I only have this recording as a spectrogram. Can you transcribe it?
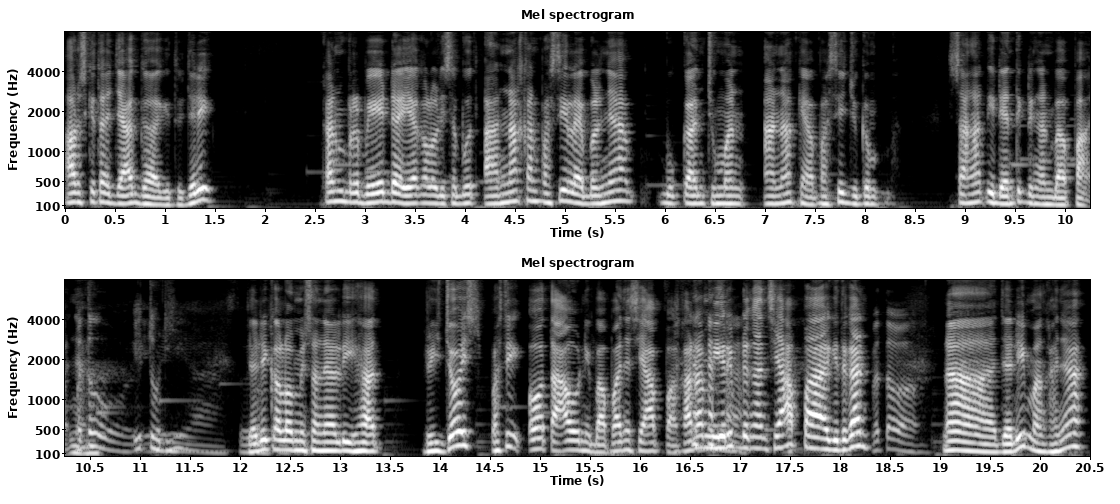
harus kita jaga gitu. Jadi kan berbeda ya kalau disebut anak kan pasti labelnya bukan cuman anaknya, pasti juga sangat identik dengan bapaknya. Betul, itu dia. Jadi kalau misalnya lihat Rejoice pasti oh tahu nih bapaknya siapa karena mirip dengan siapa gitu kan. Betul. Nah, jadi makanya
